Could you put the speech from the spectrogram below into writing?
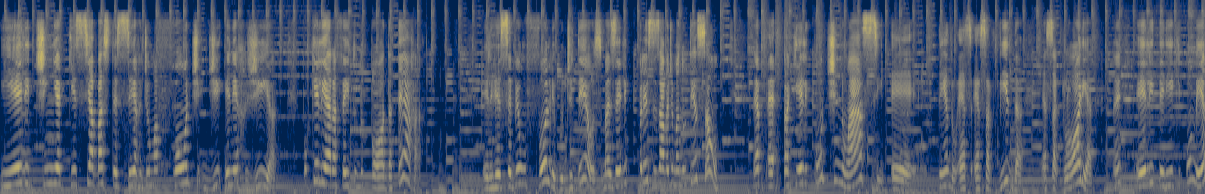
e ele tinha que se abastecer de uma fonte de energia, porque ele era feito do pó da terra. Ele recebeu um fôlego de Deus, mas ele precisava de manutenção né, é, para que ele continuasse é, tendo essa, essa vida, essa glória. Né, ele teria que comer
